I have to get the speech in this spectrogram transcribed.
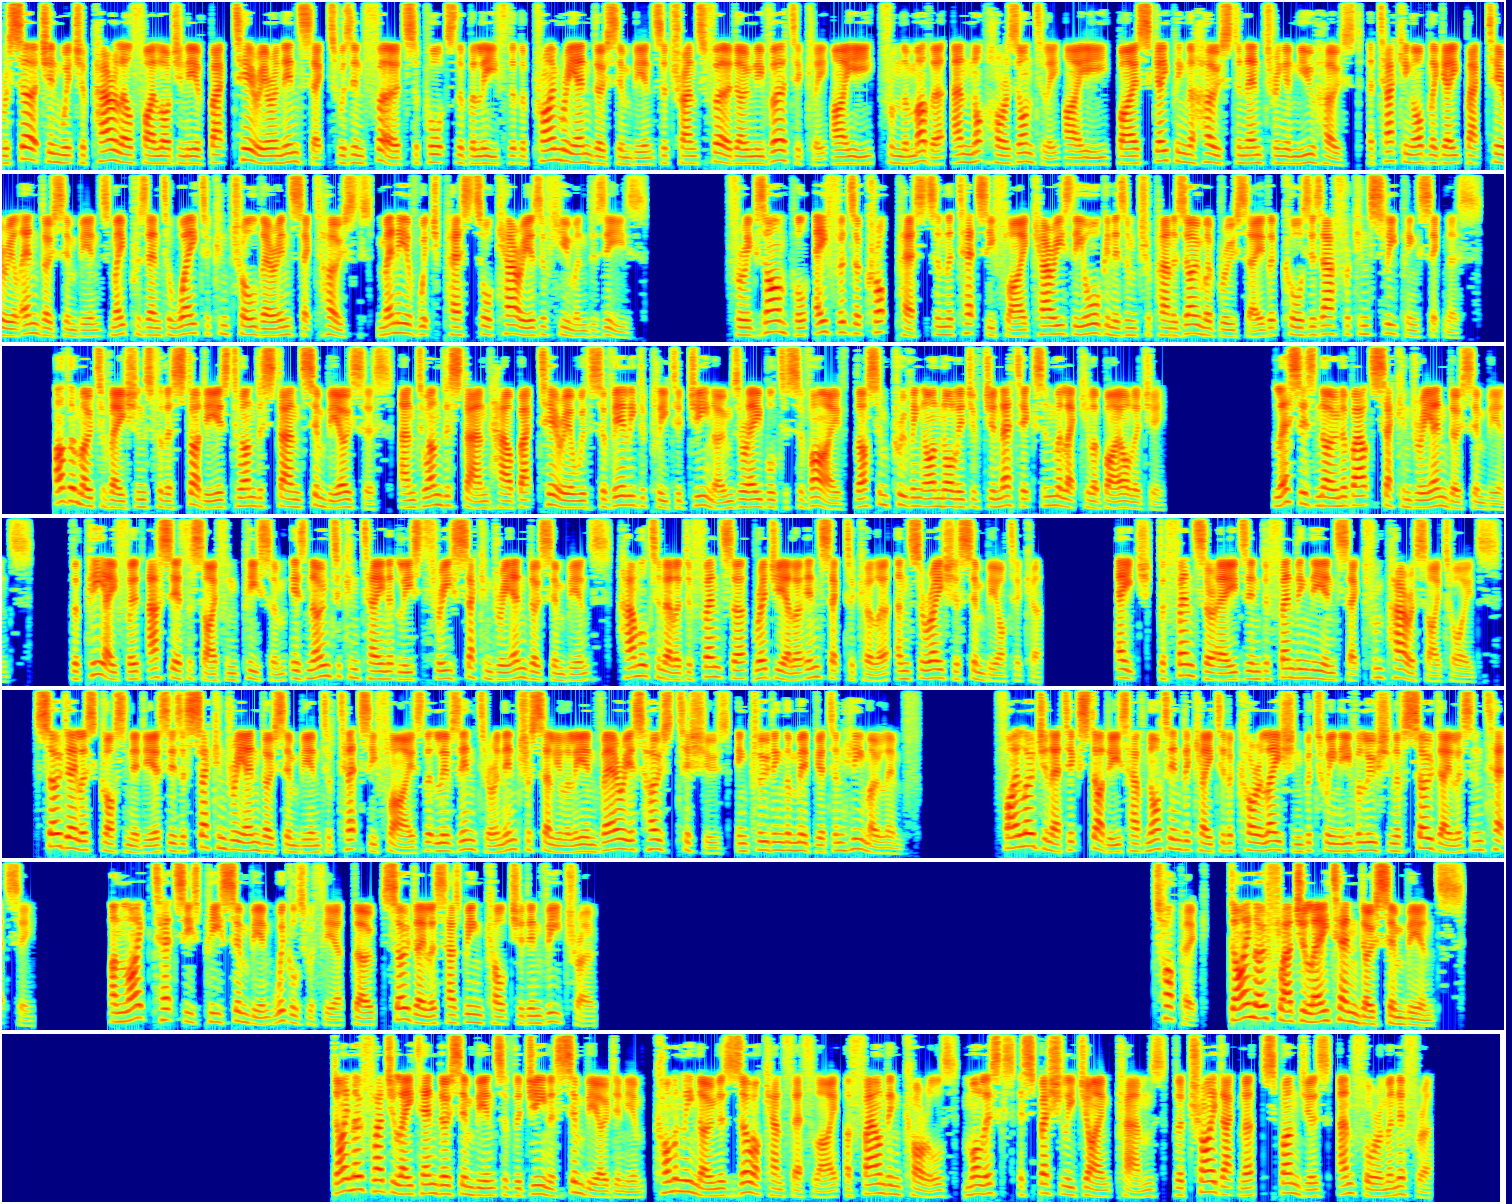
Research in which a parallel phylogeny of bacteria and insects was inferred supports the belief that the primary endosymbionts are transferred only vertically i.e., from the mother, and not horizontally i.e., by escaping the host and entering a new host. Attacking obligate bacterial endosymbionts may present a way to control their insect hosts, many of which pests or carriers of human disease. For example, aphids are crop pests and the tsetse fly carries the organism Trypanosoma brucei that causes African sleeping sickness. Other motivations for the study is to understand symbiosis, and to understand how bacteria with severely depleted genomes are able to survive, thus improving our knowledge of genetics and molecular biology. Less is known about secondary endosymbionts. The pea aphid is known to contain at least three secondary endosymbionts, Hamiltonella defensa, Regiella insecticola, and Serratia symbiotica. H. defensa aids in defending the insect from parasitoids. Sodalis glossinidius is a secondary endosymbiont of tsetse flies that lives inter- and intracellularly in various host tissues, including the midgut and hemolymph. Phylogenetic studies have not indicated a correlation between evolution of Sodalis and tsetse. Unlike Tsetse's P. symbiont Wigglesworthia, though, Sodalis has been cultured in vitro. Topic: Dinoflagellate endosymbionts. Dinoflagellate endosymbionts of the genus Symbiodinium, commonly known as zooxanthellae, are found in corals, mollusks especially giant clams, the tridacna, sponges, and foraminifera.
